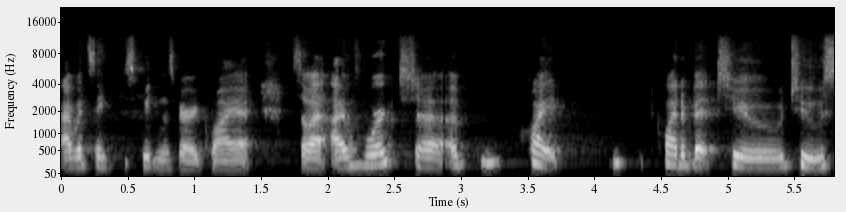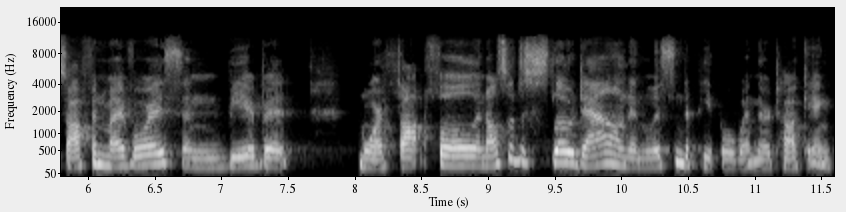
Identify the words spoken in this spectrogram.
I would say Sweden is very quiet. So I, have worked uh, quite quite a bit to to soften my voice and be a bit more thoughtful, and also to slow down and listen to people when they're talking.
